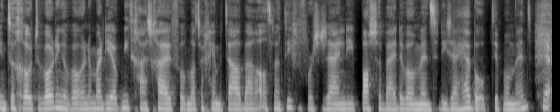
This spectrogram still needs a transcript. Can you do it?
in te grote woningen wonen, maar die ook niet gaan schuiven omdat er geen betaalbare alternatieven voor ze zijn die passen bij de woonmensen die zij hebben op dit moment. Ja.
